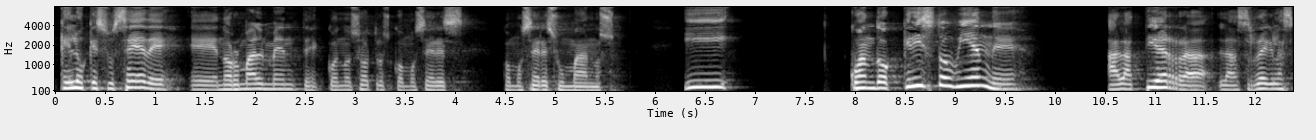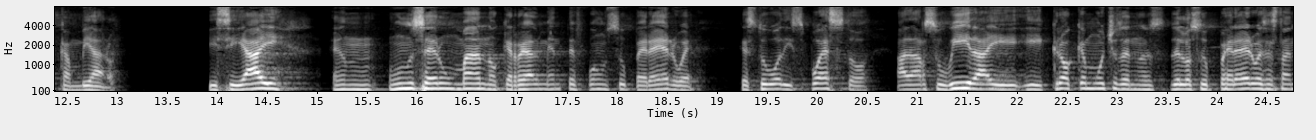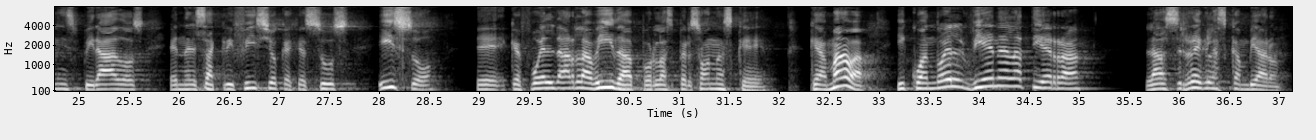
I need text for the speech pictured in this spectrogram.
que lo que sucede eh, normalmente con nosotros como seres, como seres humanos. Y cuando Cristo viene a la tierra, las reglas cambiaron. Y si hay un ser humano que realmente fue un superhéroe, que estuvo dispuesto a dar su vida y, creo que muchos de, los superhéroes están inspirados en el sacrificio que Jesús hizo, eh, que fue el dar la vida por las personas que, que amaba. Y cuando Él viene a la tierra, las reglas cambiaron.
